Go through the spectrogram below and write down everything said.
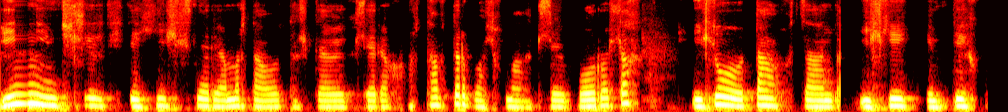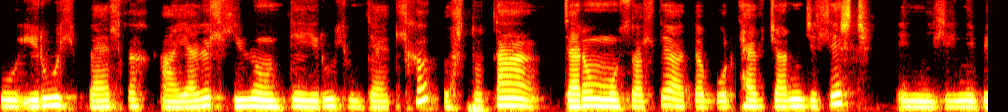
Энэ эмчилгээг гэхдээ хийлгэснээр ямар давуу талтай вэ гэхээр хурдтавдар болох магадлалыг бууруулах илүү удаан хугацаанд илгийг гэмтээхгүй эрүүл байлгах яг л хэвийн үнэтэй эрүүл үнэтэй адилхан урт удаан зарим хүмүүс бол тий одоо бүр 50 60 жилээрч энэ нэлгний Б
